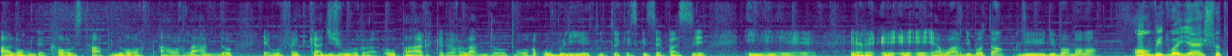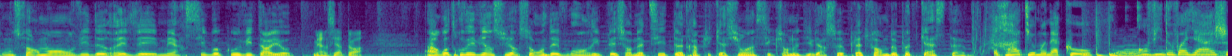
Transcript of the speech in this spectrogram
along the coast up north à Orlando et vous faites quatre jours au parc d'Orlando pour oublier tout ce qui s'est passé et, et, avoir du beau temps, du, du bon moment. Envie de voyage se transforme en envie de rêver. Merci beaucoup, Vittorio. Merci à toi. À retrouver bien sûr ce rendez-vous en replay sur notre site, notre application ainsi que sur nos diverses plateformes de podcast. Radio Monaco, envie de voyage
